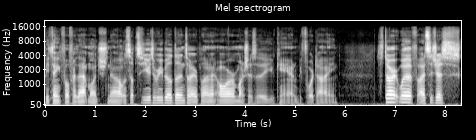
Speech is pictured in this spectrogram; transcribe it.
Be thankful for that much. Now it's up to you to rebuild the entire planet, or much as uh, you can before dying. Start with, I suggest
